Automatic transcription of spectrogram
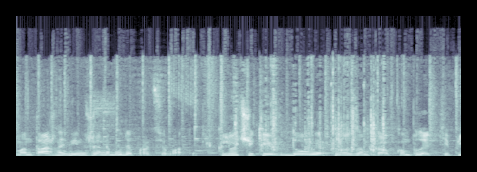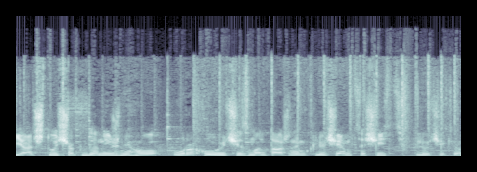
монтажний, він вже не буде працювати. Ключиків до верхнього замка в комплекті 5 штучок, до нижнього, враховуючи з монтажним ключем, це 6 ключиків.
